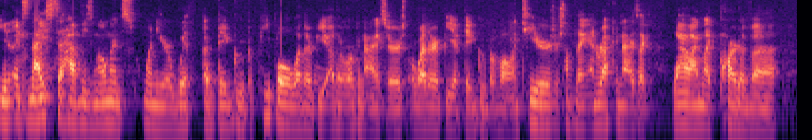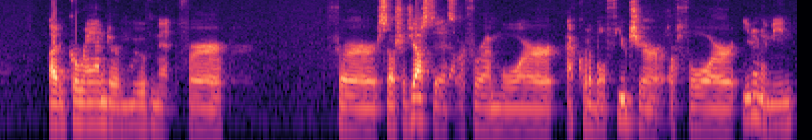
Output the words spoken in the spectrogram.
you know it's nice to have these moments when you're with a big group of people whether it be other organizers or whether it be a big group of volunteers or something and recognize like wow i'm like part of a a grander movement for for social justice or for a more equitable future or for you know what i mean?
